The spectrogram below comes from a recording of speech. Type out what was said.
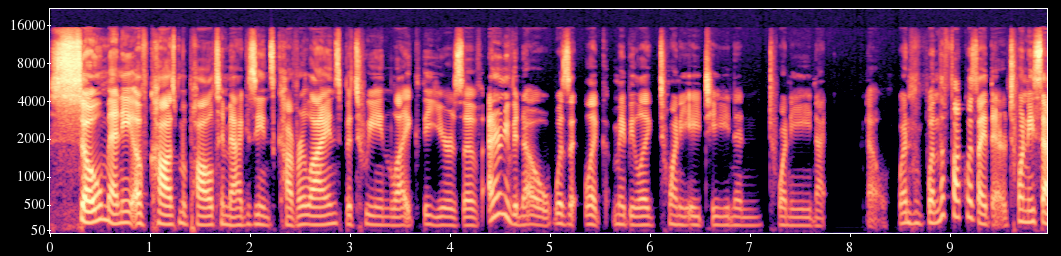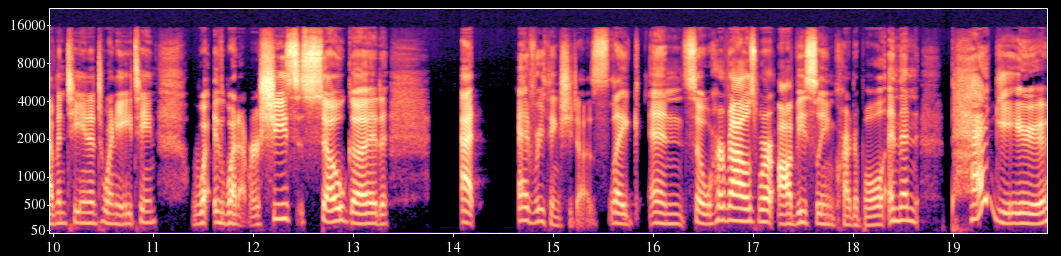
so many of Cosmopolitan magazine's cover lines between like the years of I don't even know was it like maybe like 2018 and 29 no when when the fuck was I there? 2017 and 2018 Wha eh, whatever. She's so good at everything she does like and so her vows were obviously incredible and then Peggy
